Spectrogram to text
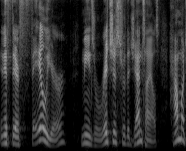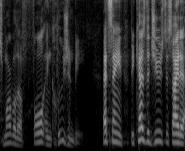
and if their failure means riches for the Gentiles, how much more will the full inclusion be? That's saying because the Jews decided,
